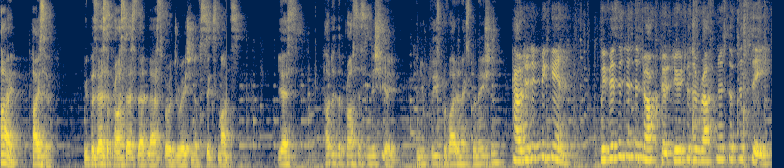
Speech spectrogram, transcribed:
Hi, hi, sir. We possess a process that lasts for a duration of six months. Yes. How did the process initiate? Can you please provide an explanation? How did it begin? We visited the doctor due to the roughness of the sea.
